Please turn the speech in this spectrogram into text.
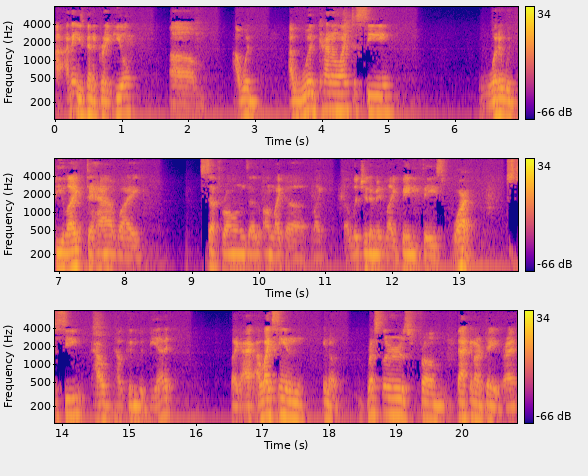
I, I think he's been a great heel. Um, I would I would kind of like to see what it would be like to have like Seth Rollins as, on like a like a legitimate like baby face. Why? Just to see how how good he would be at it. Like I, I like seeing you know wrestlers from back in our day, right?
